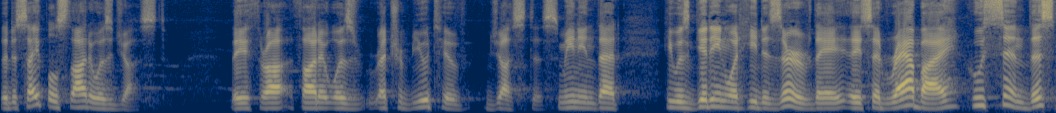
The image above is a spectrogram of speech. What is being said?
The disciples thought it was just. They thought it was retributive justice, meaning that he was getting what he deserved. They, they said, Rabbi, who sinned, this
